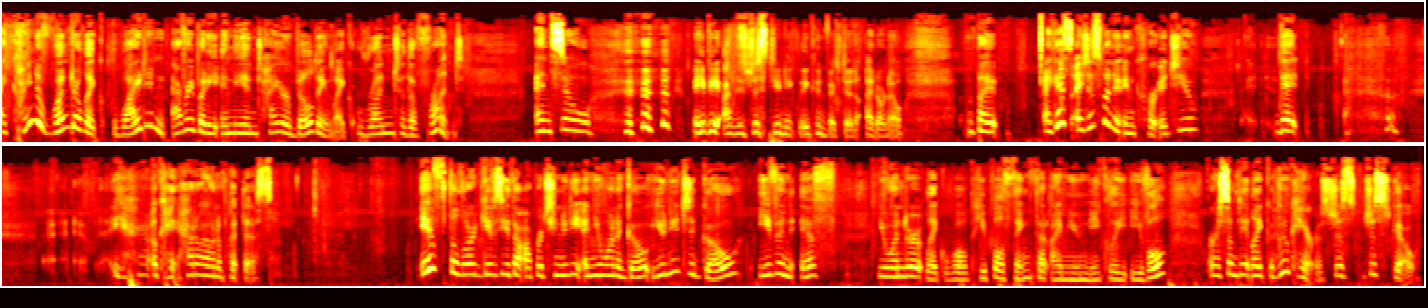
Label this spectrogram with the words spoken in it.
I kind of wonder like why didn't everybody in the entire building like run to the front? And so maybe I was just uniquely convicted. I don't know. But I guess I just want to encourage you that, okay, how do I want to put this? If the Lord gives you the opportunity and you want to go, you need to go, even if you wonder, like, will people think that I'm uniquely evil or something? Like, who cares? Just, just go.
